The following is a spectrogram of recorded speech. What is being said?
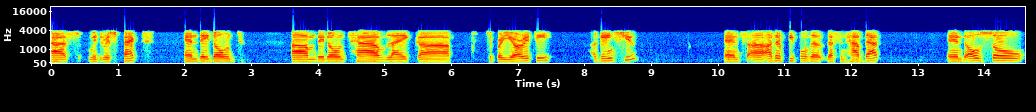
as with respect, and they don't um, they don't have like uh, superiority against you, and uh, other people that doesn't have that. And also,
